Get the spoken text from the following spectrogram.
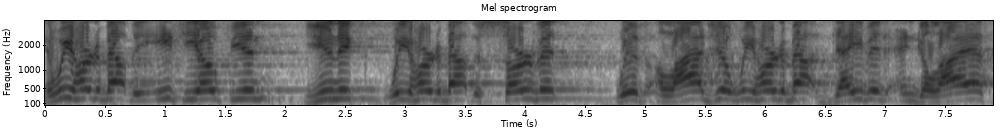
And we heard about the Ethiopian eunuch, we heard about the servant with Elijah, we heard about David and Goliath,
